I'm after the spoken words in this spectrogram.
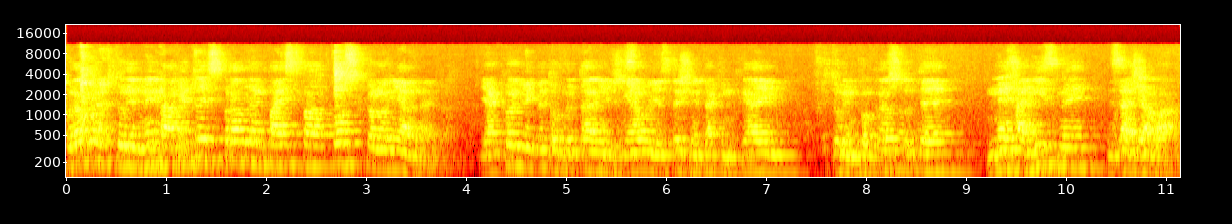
Problem, który my mamy, to jest problem państwa postkolonialnego. Jakkolwiek by to brutalnie brzmiało, jesteśmy takim krajem, w którym po prostu te mechanizmy zadziałały.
